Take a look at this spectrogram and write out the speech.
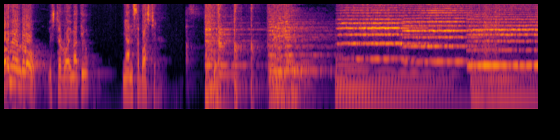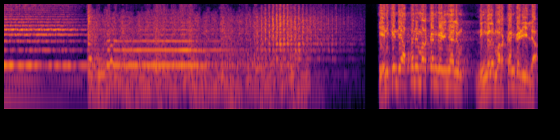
ഓർമ്മയുണ്ടോ മിസ്റ്റർ റോയ് മാത്യു? ഞാൻ സെബാസ്റ്റ്യൻ. എനിക്കെന്റെ അപ്പനെ മറക്കാൻ കഴിഞ്ഞാലും നിങ്ങളെ മറക്കാൻ കഴിയില്ല.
